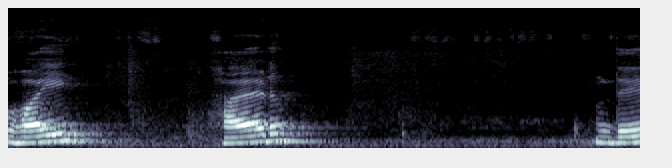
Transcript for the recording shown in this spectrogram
Why had they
